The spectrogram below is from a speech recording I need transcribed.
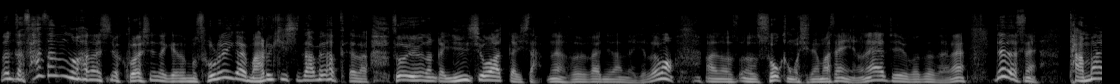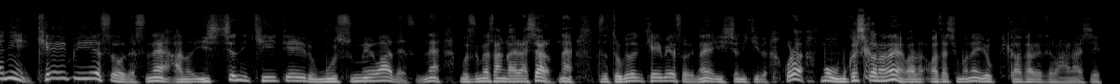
なんかサザンの話は詳しいんだけども、それ以外丸きしダメだったような、そういうなんか印象あったりした。ね、そういう感じなんだけども、あの、そうかもしれませんよね、ということでね。でですね、たまに KBS をですね、あの、一緒に聞いている娘はですね、娘さんがいらっしゃる。ね、時々 KBS をね、一緒に聞いてる。これはもう昔からね、私もね、よく聞かされてる話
